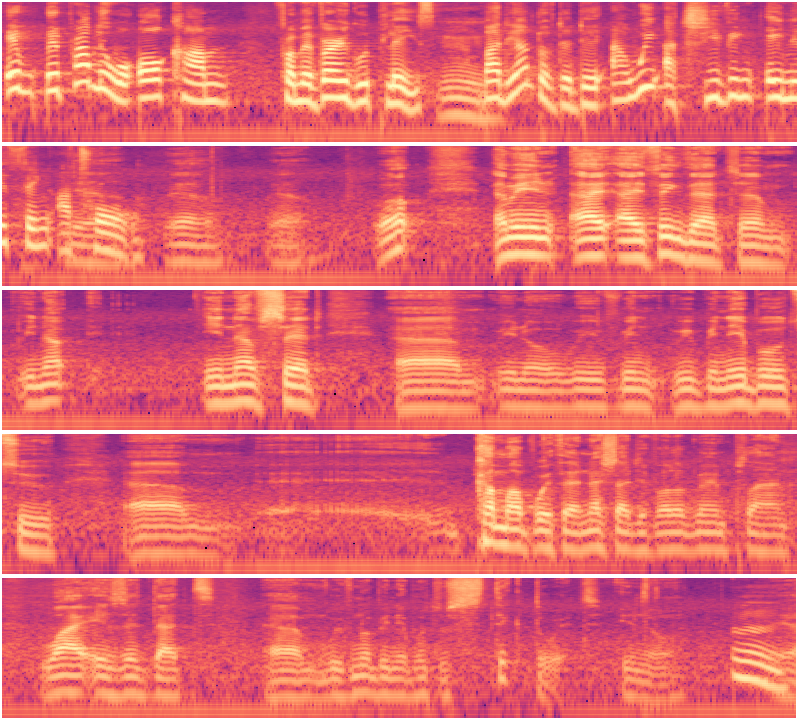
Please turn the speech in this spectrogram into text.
It, it probably will all come from a very good place. But at the end of the day, are we achieving anything at yeah, all? Yeah, yeah. Well, I mean, I, I think that um, you know, enough said. Um, you know, we've been we've been able to um, come up with a national development plan. Why is it that um, we've not been able to stick to it? You know. Mm. Yeah.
